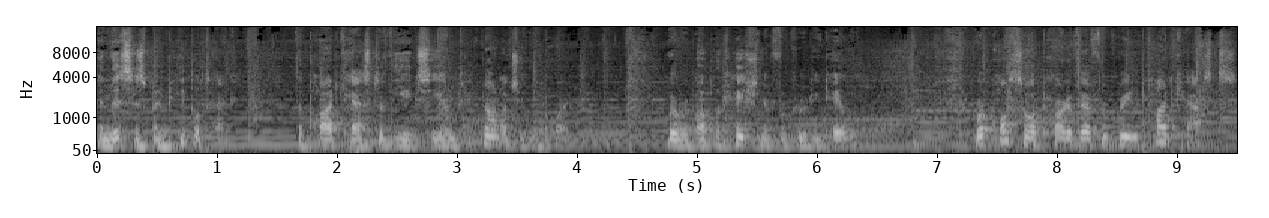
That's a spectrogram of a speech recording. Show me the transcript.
and this has been People Tech, the podcast of the HCM Technology Report. We're a publication of Recruiting Daily. We're also a part of Evergreen Podcasts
